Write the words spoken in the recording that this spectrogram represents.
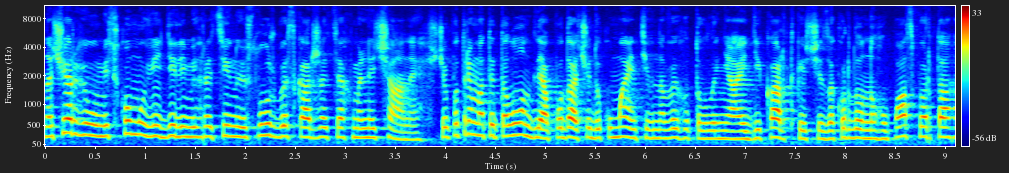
На черги у міському відділі міграційної служби скаржаться хмельничани. Щоб отримати талон для подачі документів на виготовлення ID-картки чи закордонного паспорта,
